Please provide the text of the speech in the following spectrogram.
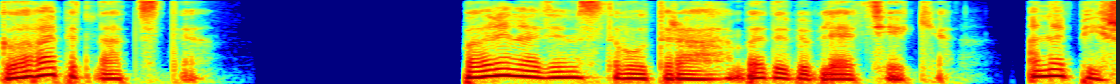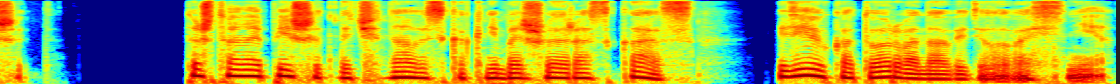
Глава 15. Половина одиннадцатого утра, Беда в библиотеке. Она пишет. То, что она пишет, начиналось как небольшой рассказ, идею которого она увидела во сне.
